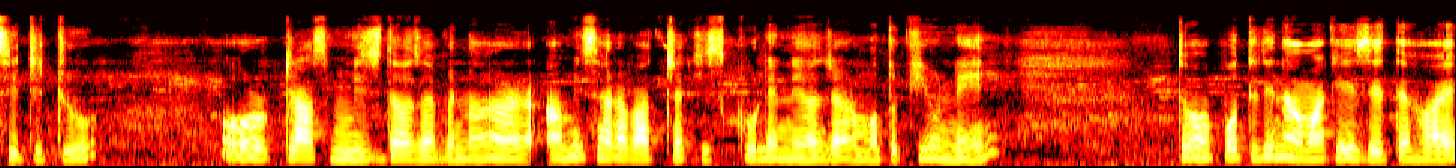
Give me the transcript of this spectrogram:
সিটি টু, ওর ক্লাস মিস দেওয়া যাবে না। আর আমি ছাড়া বাচ্চাকে স্কুলে নেওয়া যাওয়ার মতো কেউ নেই। তো প্রতিদিন আমাকেই যেতে হয়।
